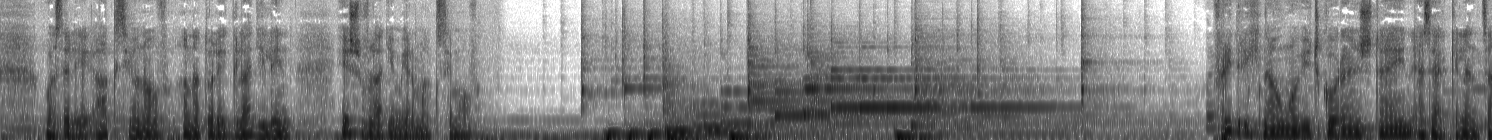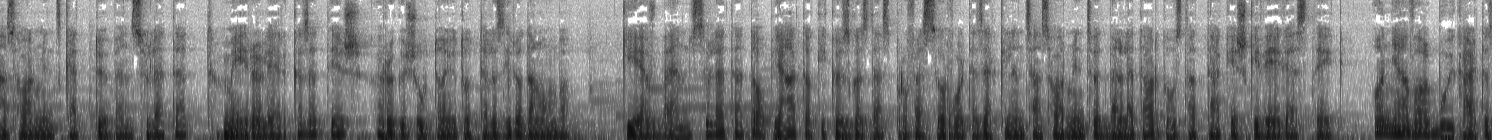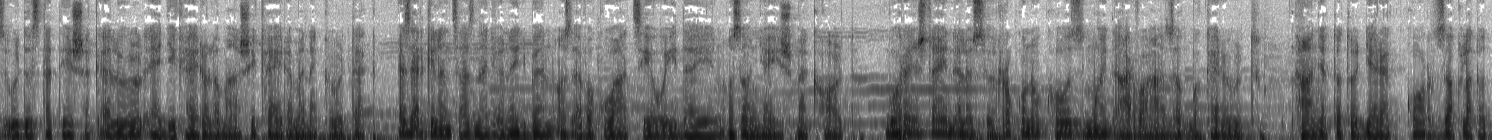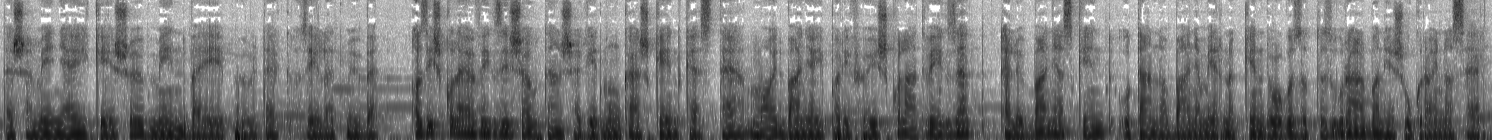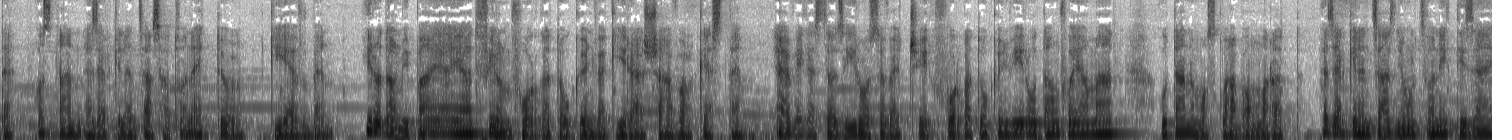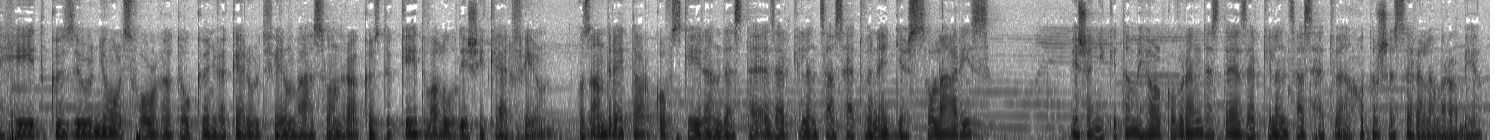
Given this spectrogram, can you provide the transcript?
Vasily Aksionov, Anatoly Gladilin és Vladimir Maximov. Friedrich Naumovich Gorenstein 1932-ben született, mélyről érkezett és rögös úton jutott el az irodalomba. Kievben született, apját, aki közgazdász professzor volt 1935-ben letartóztatták és kivégezték. Anyjával bujkált az üldöztetések elől, egyik helyről a másik helyre menekültek. 1941-ben az evakuáció idején az anyja is meghalt. Gorenstein először rokonokhoz, majd árvaházakba került. Hányatatott gyerekkor, zaklatott eseményei később mind beépültek az életműbe. Az iskola elvégzése után segédmunkásként kezdte, majd bányaipari főiskolát végzett, előbb bányászként, utána bányamérnökként dolgozott az Urálban és Ukrajna szerte, aztán 1961-től Kijevben. Irodalmi pályáját filmforgatókönyvek írásával kezdte. Elvégezte az Írószövetség forgatókönyvíró tanfolyamát, utána Moszkvában maradt. 1980-ig 17 közül 8 forgatókönyve került filmvászonra, köztük két valódi sikerfilm. Az Andrei Tarkovsky rendezte 1971-es Solaris, és a Nikita Mihalkov rendezte 1976-os A szerelem rabja.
